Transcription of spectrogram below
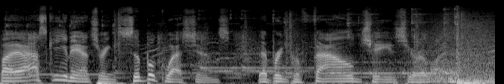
by asking and answering simple questions that bring profound change to your life.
